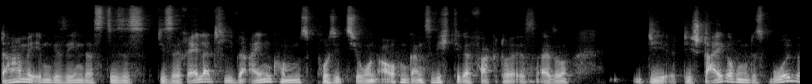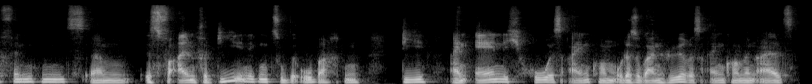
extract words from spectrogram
da haben wir eben gesehen, dass dieses, diese relative Einkommensposition auch ein ganz wichtiger Faktor ist. Also die, die Steigerung des Wohlbefindens ähm, ist vor allem für diejenigen zu beobachten, die ein ähnlich hohes Einkommen oder sogar ein höheres Einkommen als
